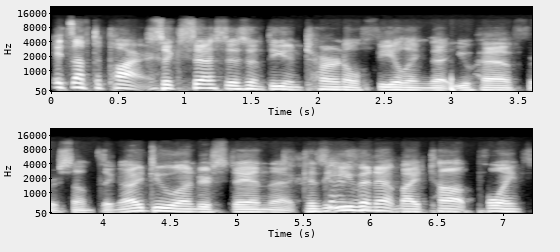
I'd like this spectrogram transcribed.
it's up to par. Success isn't the internal feeling that you have for something. I do understand that Because- even at my top points,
